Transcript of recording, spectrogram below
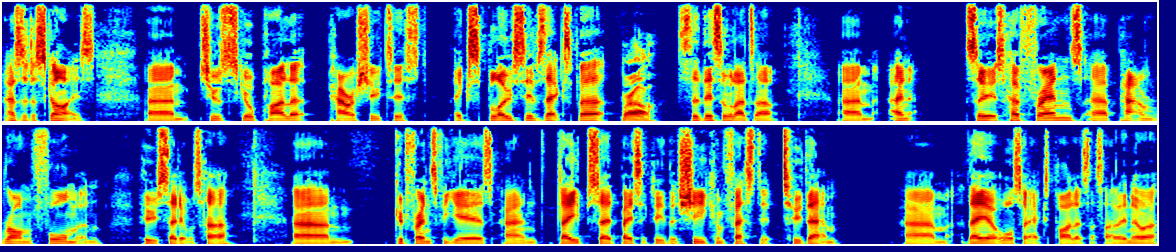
as a disguise. Um, she was a skilled pilot, parachutist, explosives expert. wow. So this all adds up. Um, and so it's her friends, uh, Pat and Ron Forman, who said it was her. Um, good friends for years, and they said basically that she confessed it to them. Um, they are also ex pilots. That's how they know her,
